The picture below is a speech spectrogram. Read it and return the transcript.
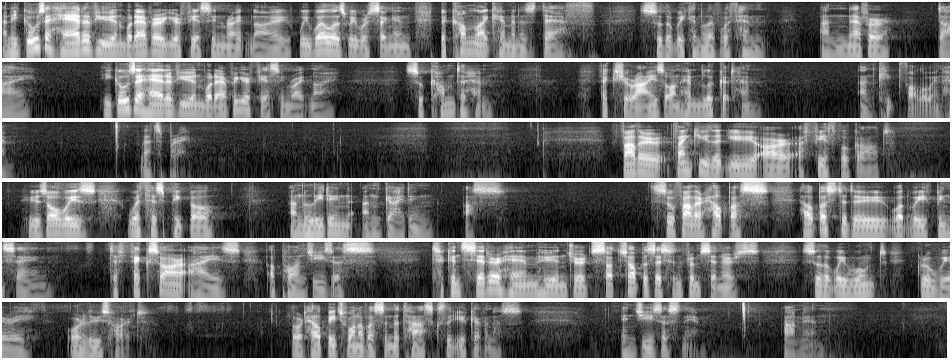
and He goes ahead of you in whatever you're facing right now. We will, as we were singing, become like Him in His death so that we can live with Him and never die. He goes ahead of you in whatever you're facing right now. So come to Him. Fix your eyes on Him, look at Him, and keep following Him. Let's pray. Father, thank you that you are a faithful God who is always with his people and leading and guiding us. So, Father, help us. Help us to do what we've been saying, to fix our eyes upon Jesus, to consider him who endured such opposition from sinners, so that we won't grow weary or lose heart. Lord, help each one of us in the tasks that you've given us. In Jesus' name, amen.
